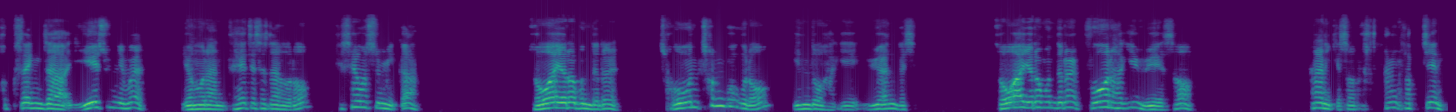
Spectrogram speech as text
독생자 예수님을 영원한 대제사장으로 세웠습니까? 저와 여러분들을 좋은 천국으로 인도하기 위한 것입니다. 저와 여러분들을 구원하기 위해서 하나님께서 가장 값진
